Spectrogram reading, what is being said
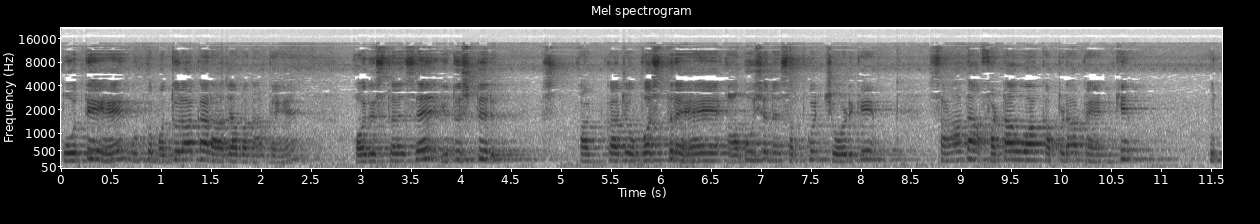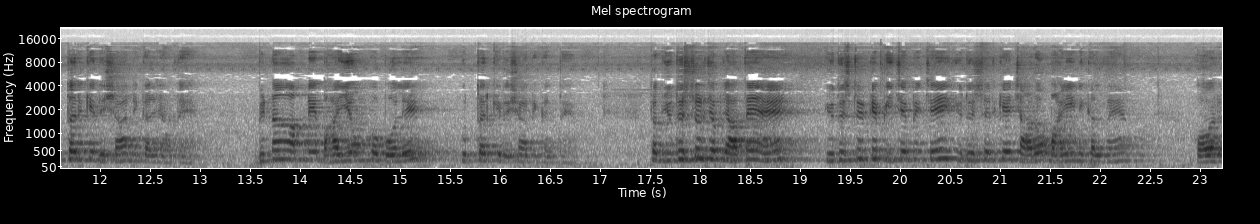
पोते हैं, उनको मथुरा का राजा बनाते हैं। और इस तरह से युधिष्ठिर का जो वस्त्र है, आभूषण है, सब कुछ छोड़ के सादा फटा हुआ कपड़ा पहन के उत्तर की दिशा निकल जाते हैं। बिना अपने भाइयों को बोले उत्तर की दिशा निकलते हैं। तब युधिष्ठिर जब जाते हैं, युधिष्ठिर के पीछे पीछे युधिष्ठिर के चारों भाई निकलते हैं और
